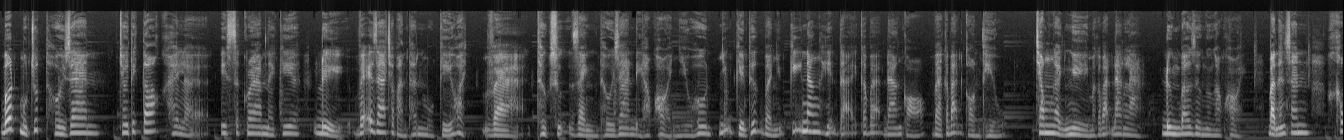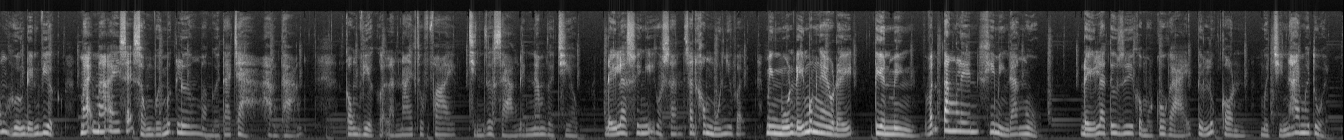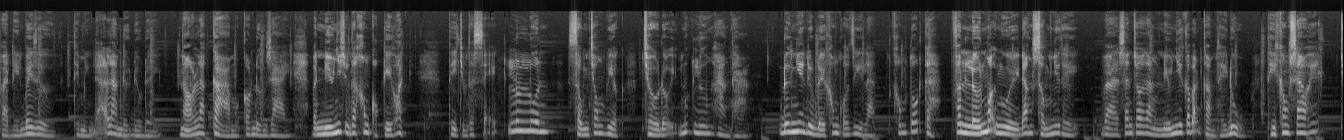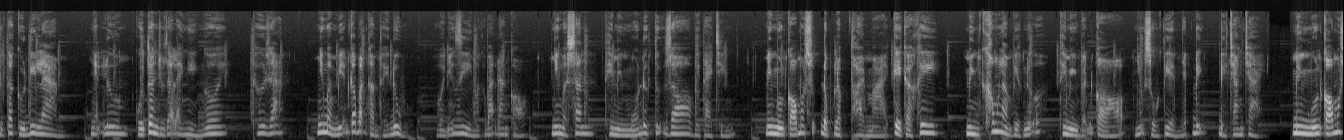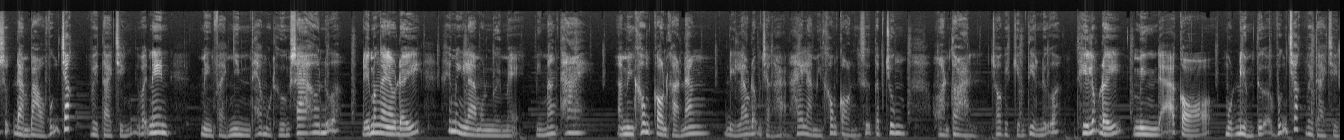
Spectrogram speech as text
Bớt một chút thời gian chơi tiktok hay là instagram này kia để vẽ ra cho bản thân một kế hoạch và thực sự dành thời gian để học hỏi nhiều hơn những kiến thức và những kỹ năng hiện tại các bạn đang có và các bạn còn thiếu. Trong ngành nghề mà các bạn đang làm, đừng bao giờ ngừng học hỏi. Bản thân săn không hướng đến việc mãi mãi sẽ sống với mức lương mà người ta trả hàng tháng. Công việc gọi là 9 to 5 9 giờ sáng đến 5 giờ chiều. Đấy là suy nghĩ của San San không muốn như vậy. Mình muốn đến một nghèo đấy, tiền mình vẫn tăng lên khi mình đang ngủ đấy là tư duy của một cô gái từ lúc còn 19 20 tuổi. Và đến bây giờ thì mình đã làm được điều đấy. Nó là cả một con đường dài. Và nếu như chúng ta không có kế hoạch, thì chúng ta sẽ luôn luôn sống trong việc chờ đợi mức lương hàng tháng. Đương nhiên điều đấy không có gì là không tốt cả. Phần lớn mọi người đang sống như thế. Và san cho rằng nếu như các bạn cảm thấy đủ, thì không sao hết. Chúng ta cứ đi làm, nhận lương. Cuối tuần chúng ta lại nghỉ ngơi, thư giãn nhưng mà miễn các bạn cảm thấy đủ với những gì mà các bạn đang có. Nhưng mà săn thì mình muốn được tự do về tài chính. Mình muốn có một sự độc lập thoải mái. Kể cả khi mình không làm việc nữa thì mình vẫn có những số tiền nhất định để trang trải. Mình muốn có một sự đảm bảo vững chắc về tài chính. Vậy nên mình phải nhìn theo một hướng xa hơn nữa. Đến một ngày nào đấy khi mình là một người mẹ mình mang thai à, mình không còn khả năng để lao động chẳng hạn hay là mình không còn sự tập trung hoàn toàn cho việc kiếm tiền nữa. Thì lúc đấy mình đã có một điểm tựa vững chắc về tài chính.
